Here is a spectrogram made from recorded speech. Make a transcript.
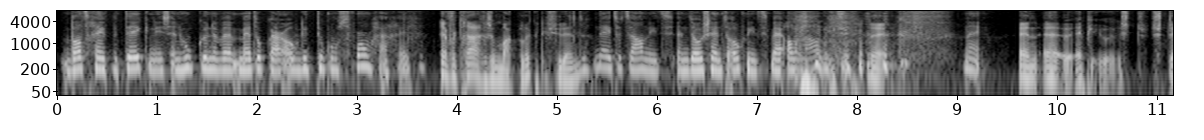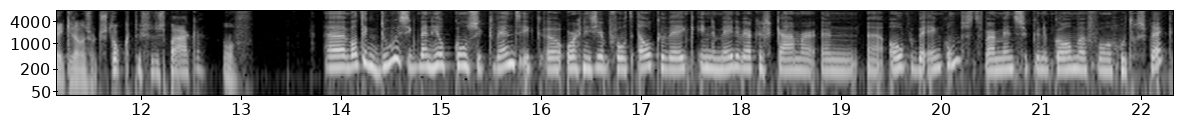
Wat geeft betekenis en hoe kunnen we met elkaar ook die toekomst vorm gaan geven? En vertragen ze makkelijk, die studenten? Nee, totaal niet. En docenten ook niet. Wij allemaal niet. Nee. Nee. En eh, heb je, st- steek je dan een soort stok tussen de spaken? Of Eh, wat ik doe is, ik ben heel consequent. Ik eh, organiseer bijvoorbeeld elke week in de medewerkerskamer een eh, open bijeenkomst waar mensen kunnen komen voor een goed gesprek.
